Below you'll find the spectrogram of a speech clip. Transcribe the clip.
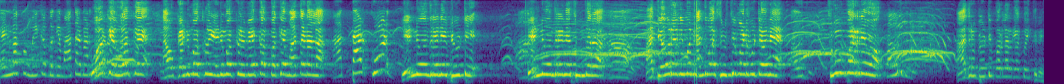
ಹೆಣ್ಮಕ್ಳು ಮೇಕಪ್ ಬಗ್ಗೆ ಮಾತಾಡ್ಬಾರ್ದು. Okay okay. ನಾವು ಗಂಡು ಮಕ್ಕಳು ಹೆಣ್ಣು ಮಕ್ಕಳು ಮೇಕಪ್ ಬಗ್ಗೆ ಮಾತಾಡಲ್ಲ. ಮಾತಾಡ್ ಕೂಡ್ ಹೆಣ್ಣು ಅಂದ್ರೇನೆ ಬ್ಯೂಟಿ ಹೆಣ್ಣು ಅಂದ್ರೇನೆ ಸುಂದರ. ಆ ದೇವ್ರ ನಿಮ್ಮನ್ನ ಅಂದವಾಗಿ ಸೃಷ್ಟಿ ಮಾಡ್ಬಿಟ್ಟವನೆ. ಹೌದು. ಸೂಪರ್ ನೀವು. ಹೌದು. ಆದ್ರೂ ಬ್ಯೂಟಿ ಪಾರ್ಲರ್ ಯಾಕೆ ಹೋಯ್ತೀರಿ?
